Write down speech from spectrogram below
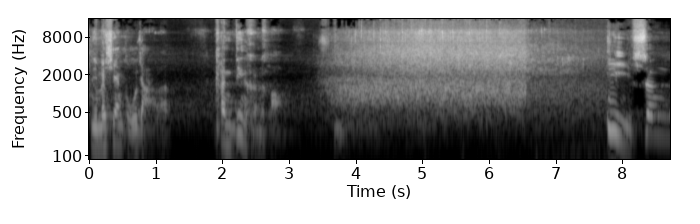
你们先鼓掌了，肯定很好。一生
